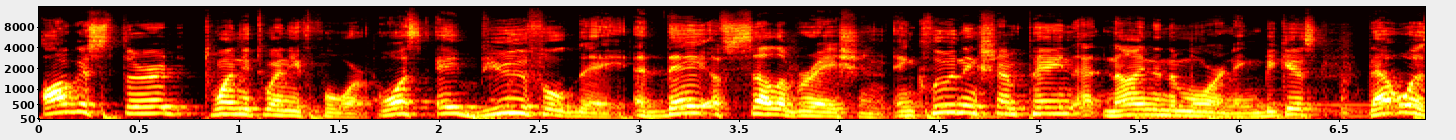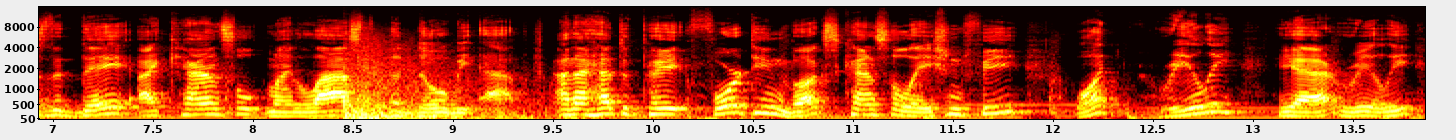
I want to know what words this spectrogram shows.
August 3rd, 2024 was a beautiful day, a day of celebration, including champagne at 9 in the morning because that was the day I canceled my last Adobe app. And I had to pay 14 bucks cancellation fee. What? Really? Yeah, really.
